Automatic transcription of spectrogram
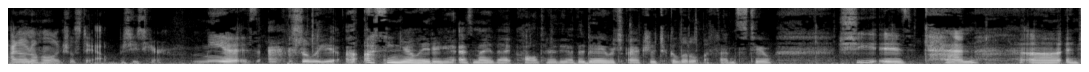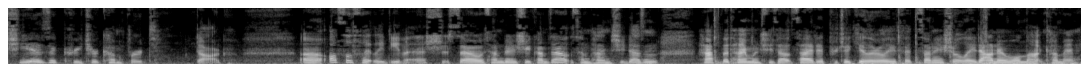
I don't know how long she'll stay out, but she's here. Mia is actually a, senior lady, as my vet called her the other day, which I actually took a little offense to. She is 10, uh, and she is a creature comfort dog. Uh, also slightly diva-ish. So some days she comes out, sometimes she doesn't. Half the time when she's outside, particularly if it's sunny, she'll lay down and will not come in.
